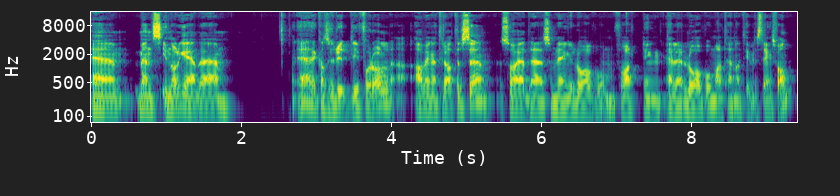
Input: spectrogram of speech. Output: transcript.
Eh, mens i Norge er det eh, ganske ryddig forhold. Avhengig av tillatelse så er det som regel lov om lov om alternativ investeringsfond.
